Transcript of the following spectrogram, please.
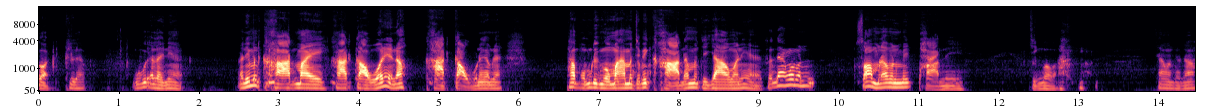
ก่อนครับอุ้ยอะไรเนี่ย อันนี้มันขาดใหม่ขาดเก่าวะเนี่ยเนาะขาดเก่านะครับเนี่ย ถ้าผมดึงออกมา มันจะไม่ขาดนะ มันจะยาวมาเนี่ย แสดงว่ามันซ่อมแล้วมันไม่ผ่านนี่ จริงเปล่าวะช่างมันเถอะเนาะ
